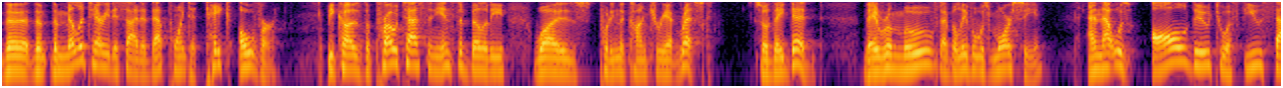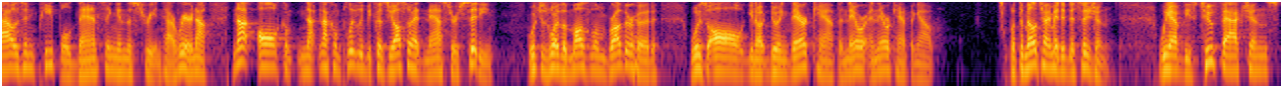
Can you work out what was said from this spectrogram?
The, the, the military decided at that point to take over because the protest and the instability was putting the country at risk. So they did. They removed, I believe it was Morsi, and that was all due to a few thousand people dancing in the street in Tahrir. Now, not all, not, not completely, because you also had Nasser City, which is where the Muslim Brotherhood was all, you know, doing their camp, and they were and they were camping out. But the military made a decision. We have these two factions.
